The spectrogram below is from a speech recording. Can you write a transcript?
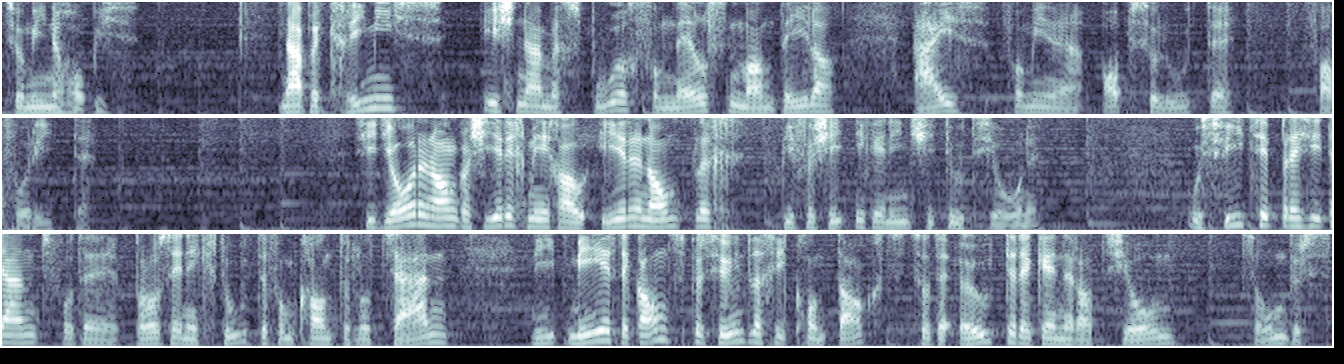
zu meinen Hobbys. Neben Krimis ist nämlich das Buch von Nelson Mandela eines meiner absoluten Favoriten. Seit Jahren engagiere ich mich auch ehrenamtlich bei verschiedenen Institutionen. Als Vizepräsident der Prosenektuten vom Kanton Luzern liegt mir der ganz persönliche Kontakt zu der älteren Generation besonders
